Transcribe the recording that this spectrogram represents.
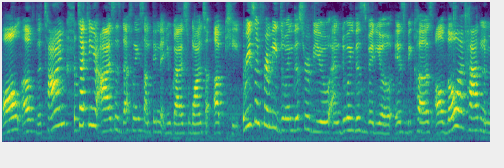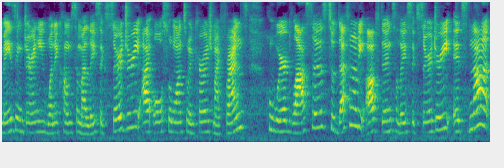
all of the time. Protecting your eyes is definitely something that you guys want to upkeep. The reason for me doing this review and doing this video is because although I've had an amazing journey when it comes to my LASIK surgery, I also want to encourage my friends who wear glasses to definitely opt into LASIK surgery. It's not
